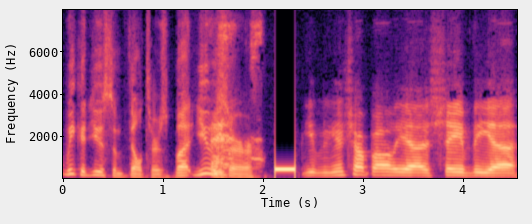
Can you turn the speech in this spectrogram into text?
we could use some filters, but you, sir, You, you should probably uh, shave the uh,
